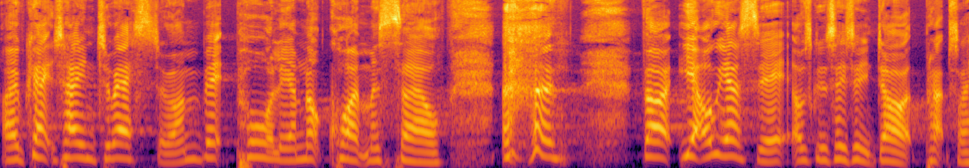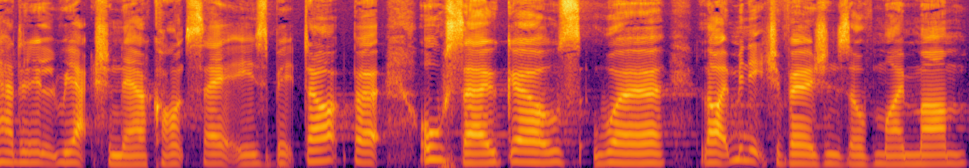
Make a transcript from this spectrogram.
I've kept saying to Esther, I'm a bit poorly, I'm not quite myself. but yeah, oh, yes, it. I was going to say something dark. Perhaps I had a little reaction there. I can't say it is a bit dark. But also, girls were like miniature versions of my mum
